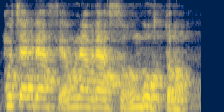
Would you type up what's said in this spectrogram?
Muchas gracias, un abrazo, un gusto.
